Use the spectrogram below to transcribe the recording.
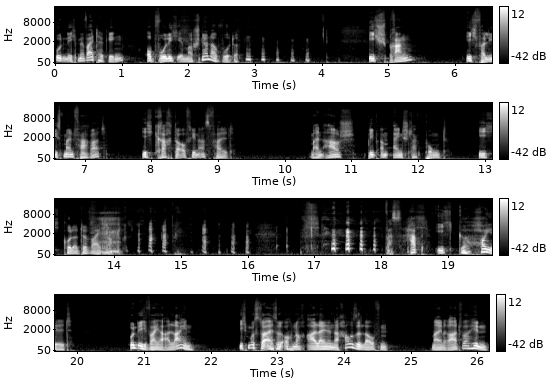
und nicht mehr weiterging, obwohl ich immer schneller wurde. Ich sprang, ich verließ mein Fahrrad, ich krachte auf den Asphalt. Mein Arsch blieb am Einschlagpunkt, ich kullerte weiter. Was hab ich geheult? Und ich war ja allein. Ich musste also auch noch alleine nach Hause laufen. Mein Rad war hin.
